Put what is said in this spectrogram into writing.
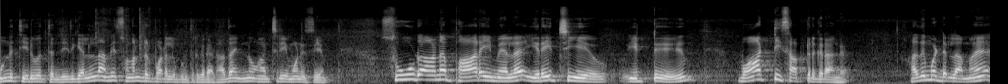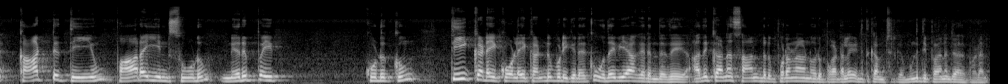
முந்நூற்றி இருபத்தஞ்சு. இதுக்கு எல்லாமே சான்று பாடல் கொடுத்துருக்கிறாரு. அதான் இன்னும் ஆச்சரியமான விஷயம். சூடான பாறை மேலே இறைச்சியை இட்டு வாட்டி சாப்பிட்ருக்குறாங்க அது மட்டும் இல்லாமல் காட்டு தீயும் பாறையின் சூடும் நெருப்பை கொடுக்கும் தீக்கடை கோலை கண்டுபிடிக்கிறதுக்கு உதவியாக இருந்தது. அதுக்கான சான்று புறநானூறு பாடலை எடுத்து காமிச்சிருக்கேன். முந்நூற்றி பதினஞ்சாவது பாடல்.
